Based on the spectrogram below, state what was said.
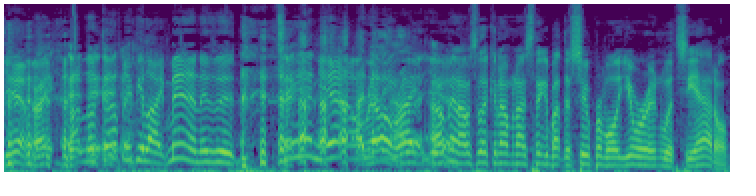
yeah, yeah. Right. I look up and be like, man, is it ten? Yeah, already? I know, right? Yeah. I mean, I was looking up and I was thinking about the Super Bowl you were in with Seattle.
